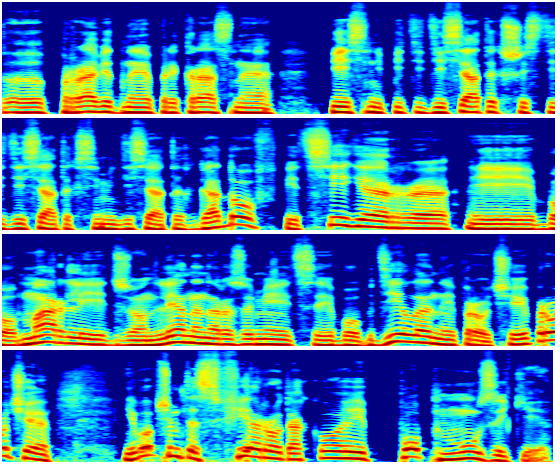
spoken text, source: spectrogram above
э, праведные, прекрасные песни 50-х, 60-х, 70-х годов. Пит Сигер, э, и Боб Марли, и Джон Леннон, разумеется, и Боб Дилан, и прочее, и прочее. И, в общем-то, сферу такой поп-музыки,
